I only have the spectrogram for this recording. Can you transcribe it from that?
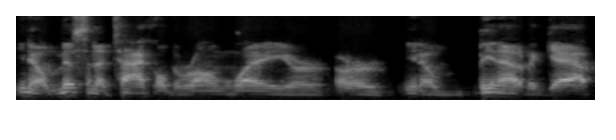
you know, missing a tackle the wrong way or or you know being out of a gap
